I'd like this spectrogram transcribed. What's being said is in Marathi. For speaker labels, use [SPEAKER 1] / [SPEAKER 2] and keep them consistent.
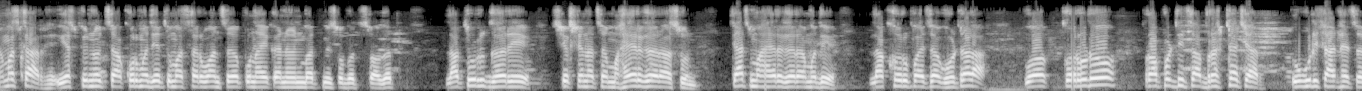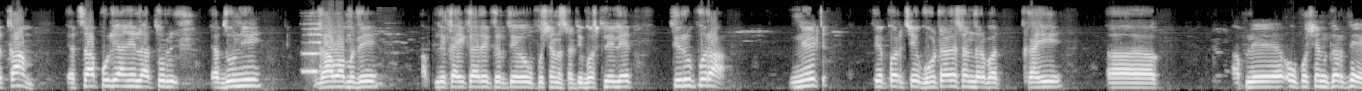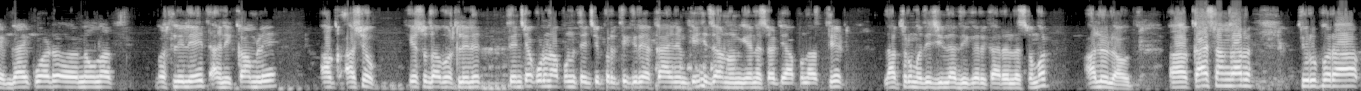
[SPEAKER 1] नमस्कार. एस पी न्यूज चाकूरमध्ये तुम्हा सर्वांचं पुन्हा एका नवीन बातमीसोबत स्वागत. लातूर घर हे शिक्षणाचं माहेर घर असून त्याच माहेर घरामध्ये लाखो रुपयाचा घोटाळा व करोडो प्रॉपर्टीचा भ्रष्टाचार उघडीस आणण्याचं काम या चापोली आणि लातूर या दोन्ही गावामध्ये आपले काही कार्यकर्ते उपोषणासाठी बसलेले आहेत. तिरुपुरा नेट पेपरचे घोटाळ्या संदर्भात काही आपले उपोषण करते गायकवाड नवनाथ बसलेले आहेत आणि कांबळे अशोक हे सुद्धा बसलेले आहेत. त्यांच्याकडून आपण त्यांची प्रतिक्रिया काय नेमकी हे जाणून घेण्यासाठी आपण आज थेट लातूरमध्ये जिल्हाधिकारी कार्यालयासमोर आलेलो आहोत. काय सांगाल? तिरुपरा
